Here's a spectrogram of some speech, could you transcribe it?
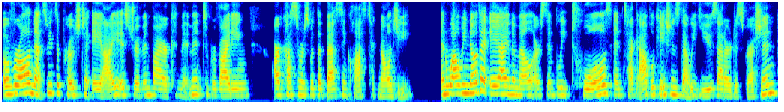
Overall, NetSuite's approach to AI is driven by our commitment to providing our customers with the best in class technology. And while we know that AI and ML are simply tools and tech applications that we use at our discretion,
